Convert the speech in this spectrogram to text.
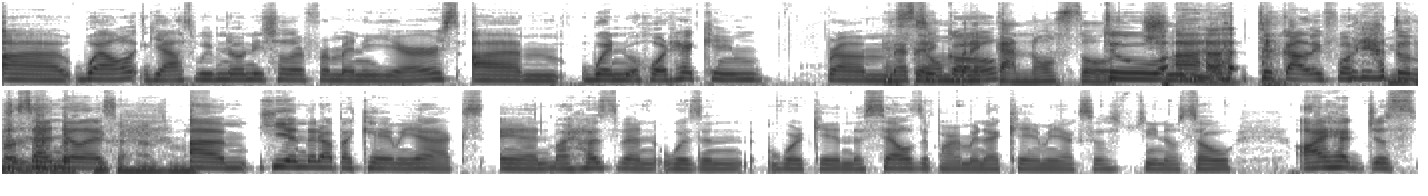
Uh, well, yes, we've known each other for many years. Um, when Jorge came from Ese Mexico canoso, to uh, to California to Los. Angeles, He's a handsome um, he ended up at KMEX, and my husband was in working in the sales department at KMEX. So, you know, so I had just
